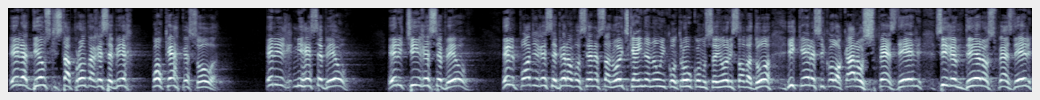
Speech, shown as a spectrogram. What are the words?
Ele é Deus que está pronto a receber qualquer pessoa. Ele me recebeu, ele te recebeu. Ele pode receber a você nessa noite que ainda não encontrou como Senhor e Salvador e queira se colocar aos pés dele, se render aos pés dele.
